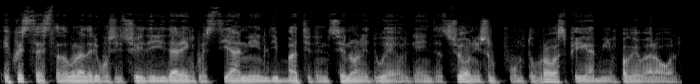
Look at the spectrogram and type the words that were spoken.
e questa è stata una delle posizioni dell'Italia in questi anni nel dibattito in seno alle due organizzazioni sul punto. Provo a spiegarvi in poche parole.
